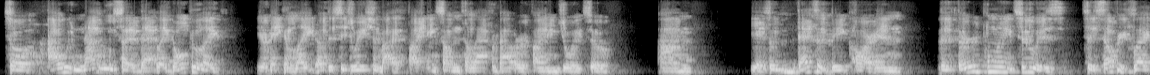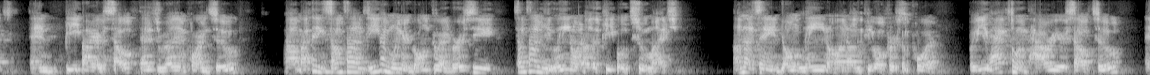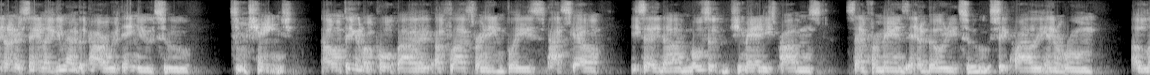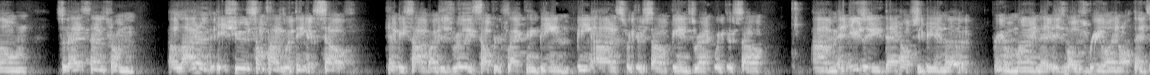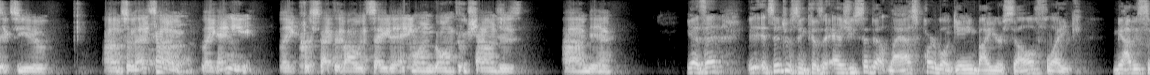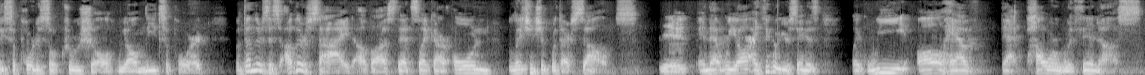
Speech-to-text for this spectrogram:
so I would not lose sight of that. Like, don't feel like you're making light of the situation by finding something to laugh about or finding joy. So, um, yeah, so that's a big part. And the third point too is to self-reflect and be by yourself. That's really important too. Um, I think sometimes even when you're going through adversity, sometimes you lean on other people too much. I'm not saying don't lean on other people for support, but you have to empower yourself too and understand like you have the power within you to to change. Uh, I'm thinking of a quote by a philosopher named Blaise Pascal. He said, uh, "Most of humanity's problems stem from man's inability to sit quietly in a room alone. So that stems from a lot of issues, sometimes within yourself, can be solved by just really self-reflecting, being being honest with yourself, being direct with yourself, um, and usually that helps you be in the frame of mind that is most real and authentic to you. Um, so that's kind of like any like perspective I would say to anyone going through challenges. Um, yeah. Yeah, is that it's interesting because as you said that last part about getting by yourself, like I mean, obviously support is so crucial. We all need support. But then there's this other side of us that's like our own relationship with ourselves. Yeah. And that we all I think what you're saying is like we all have that power within us.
